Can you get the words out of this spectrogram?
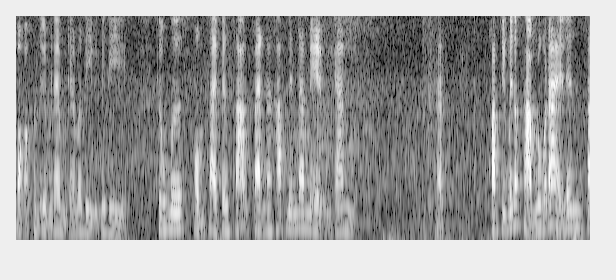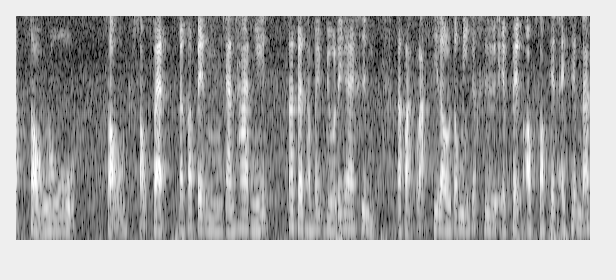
บอกกับคนอื่นไม่ได้เหมือนกันว่าดีหรือไม่ดีถุงมือผมใส่เป็น 3 แฟตนะครับ เน้นดาเมจเหมือนกันแต่ความจริงไม่ต้อง 3 รูก็ได้เล่นสัก 2 รู 2 2แฟตแล้วก็เป็นการท่าตุงี้น่าจะทำให้บิวได้ง่ายขึ้น หลักๆ ที่เราต้องมีก็คือ Effect of Socket Item นะ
